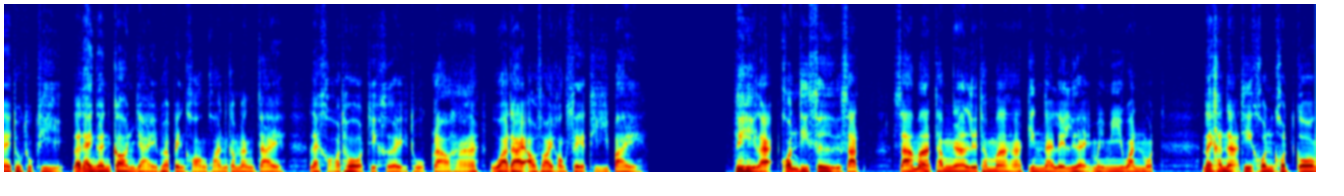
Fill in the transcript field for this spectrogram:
ในทุกๆทที่ และได้เงินก้อนใหญ่เพื่อเป็นของขวัญกำลังใจ และขอโทษที่เคยถูกกล่าวหาว่าได้เอาสร้อยของเศรษฐีไป นี่แหละ คนที่ซื่อสัตย์สามารถทำงานหรือทำมาหากินได้เรื่อยๆ ไม่มีวันหมด ในขณะที่คนคดโกง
